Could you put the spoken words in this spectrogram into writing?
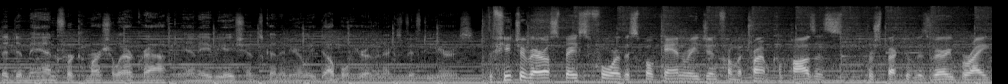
the demand for commercial aircraft and aviation is going to nearly double here in the next 50 years. The future of aerospace for the Spokane region from a Triumph Composites perspective is very bright.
